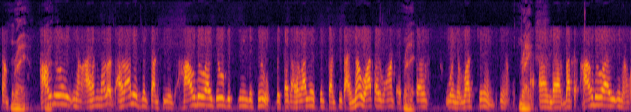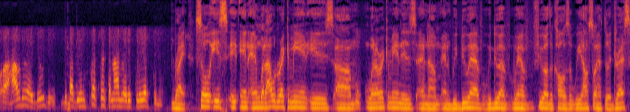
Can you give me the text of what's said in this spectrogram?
something. Right. How right. do I, you know, I have never, I've always been confused. How do I do between the two? Because I have always been confused. I know what I want at right. the time when what changed, you know. Right. And uh, but how do I, you know, uh, how do I do this? Because the instructions are not very clear to me. Right. So it's and and what I would recommend is um, what I recommend is and um and we do have we do have we have a few other calls that we also have to address.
